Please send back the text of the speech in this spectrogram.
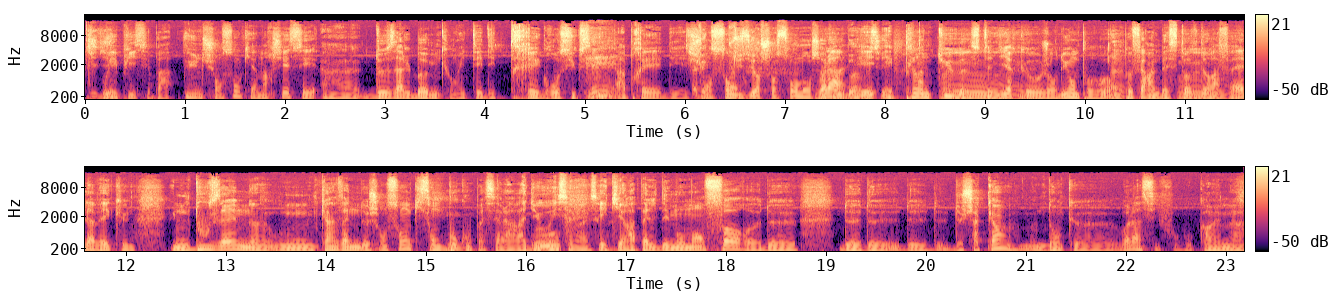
Didier. Oui, et puis c'est pas une chanson qui a marché, c'est deux albums qui ont été des très gros succès, après des Avec chansons. plusieurs chansons dans chaque Voilà, album et, aussi. et plein de tubes. Ouais, C'est-à-dire qu'aujourd'hui, on peut, on peut faire un best-of de ouais, Raphaël avec une, une douzaine ou une quinzaine de chansons qui sont beaucoup passées à la radio Oui, oui, c'est vrai, et vrai. qui rappellent des moments forts de, de, de, de, de- de chacun. Donc euh, voilà, il faut quand même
